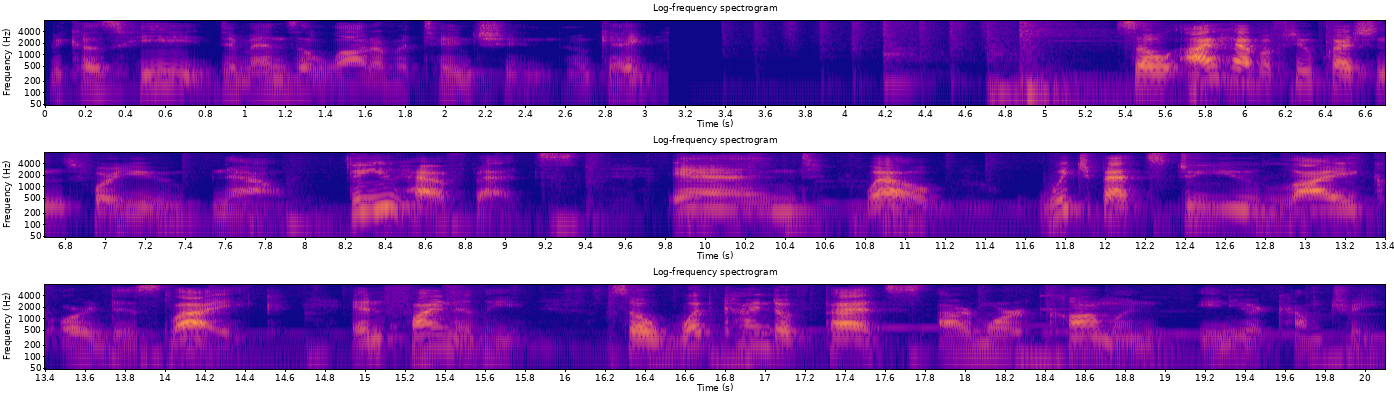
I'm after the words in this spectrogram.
because he demands a lot of attention, okay? So I have a few questions for you now. Do you have pets? And well, which pets do you like or dislike? And finally, so what kind of pets are more common in your country?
